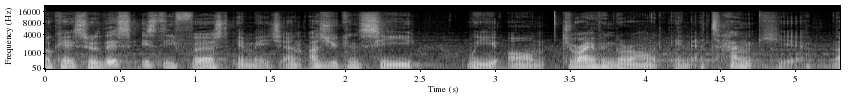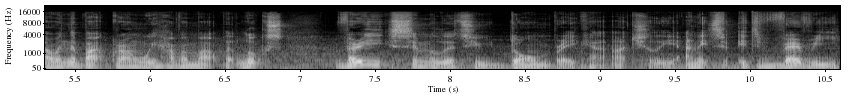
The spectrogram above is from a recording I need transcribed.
Okay, so this is the first image, and as you can see, we are driving around in a tank here. Now in the background, we have a map that looks very similar to Dawnbreaker, actually, and it's it's very,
